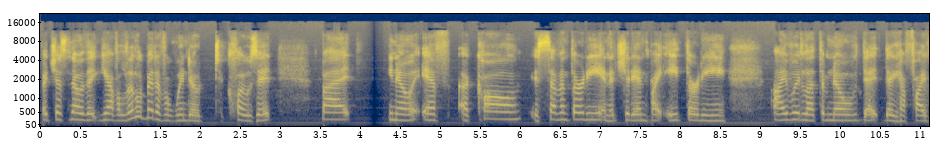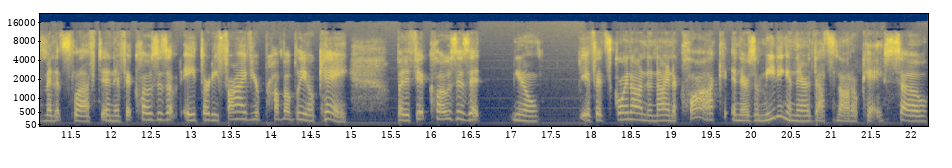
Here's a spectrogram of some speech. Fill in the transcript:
but just know that you have a little bit of a window to close it. But you know if a call is 7.30 and it should end by 8.30 i would let them know that they have five minutes left. And if it closes at 8.35 you're probably okay. But if it closes at you know if it's going on to 9 o'clock and there's a meeting in there that's not okay. So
